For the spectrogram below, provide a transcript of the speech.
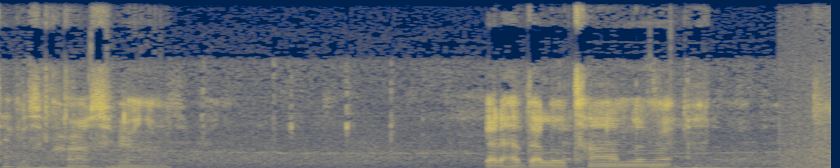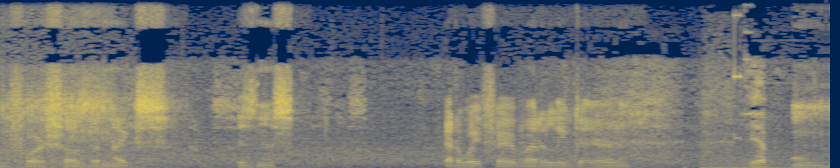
think it's across here. Let me see. Gotta have that little time limit before it shows the next business. Gotta wait for everybody to leave the area. Yep. Boom.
